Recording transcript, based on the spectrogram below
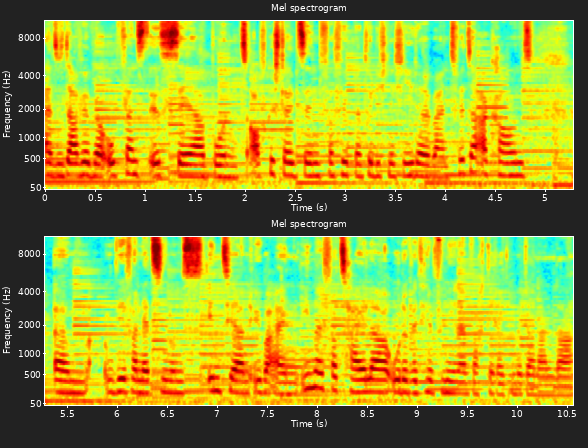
Also da wir bei Opflanzt ist sehr bunt aufgestellt sind, verfügt natürlich nicht jeder über einen Twitter-Account. Ähm, wir vernetzen uns intern über einen E-Mail-Verteiler oder wir telefonieren einfach direkt miteinander.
